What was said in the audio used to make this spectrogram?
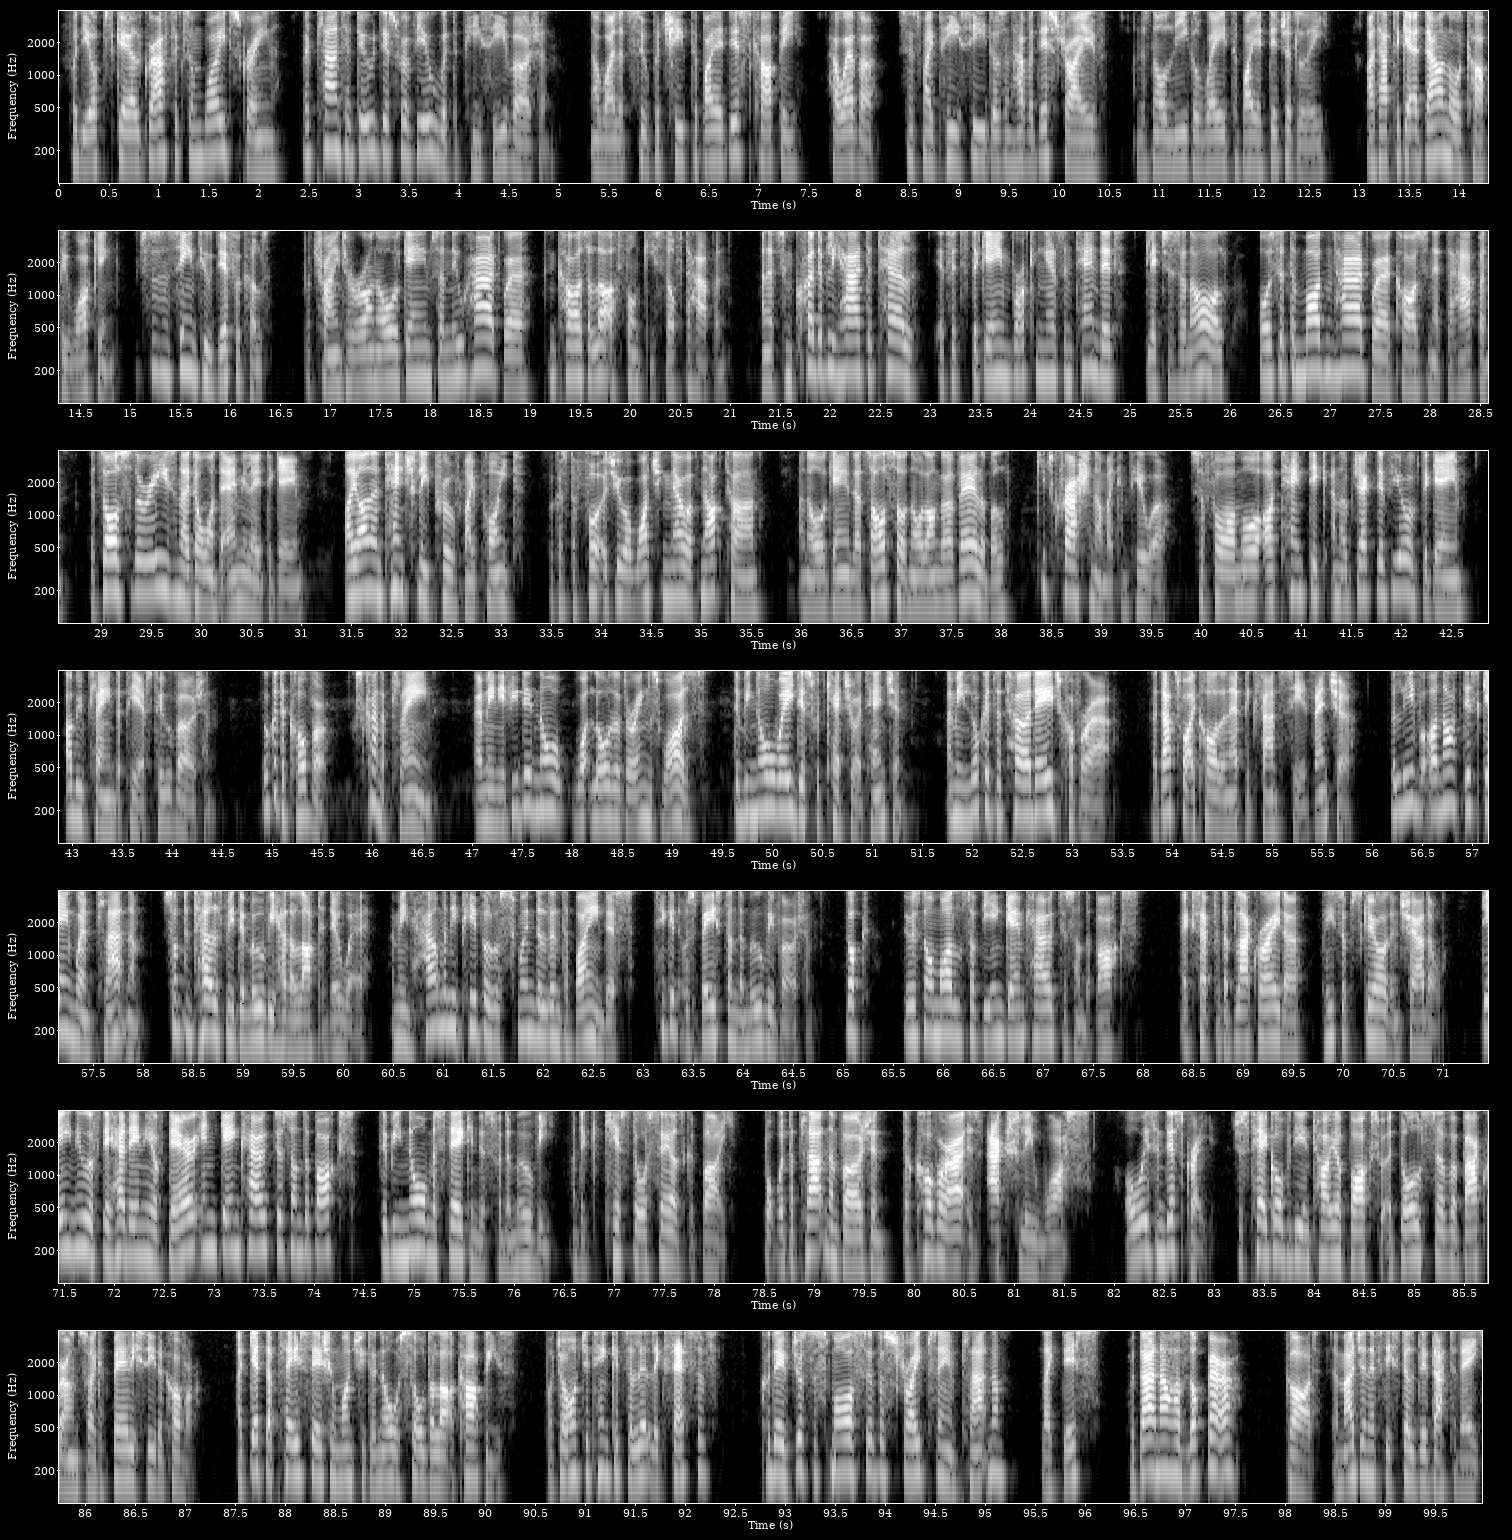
For the upscaled graphics and widescreen, I plan to do this review with the PC version. Now while it's super cheap to buy a disc copy, however, since my PC doesn't have a disc drive and there's no legal way to buy it digitally, I'd have to get a download copy working, which doesn't seem too difficult, but trying to run old games on new hardware can cause a lot of funky stuff to happen and it's incredibly hard to tell if it's the game working as intended, glitches and all, or is it the modern hardware causing it to happen. It's also the reason I don't want to emulate the game. I unintentionally proved my point, because the footage you are watching now of Nocturne, an old game that's also no longer available, keeps crashing on my computer. So for a more authentic and objective view of the game, I'll be playing the PS2 version. Look at the cover, looks kinda plain. I mean if you didn't know what Lord of the Rings was, There'd be no way this would catch your attention. I mean, look at the Third Age cover art. Now that's what I call an epic fantasy adventure. Believe it or not, this game went platinum. Something tells me the movie had a lot to do with it. I mean, how many people were swindled into buying this, thinking it was based on the movie version? Look, there is no models of the in-game characters on the box. Except for the Black Rider, but he's obscured in shadow. They knew if they had any of their in-game characters on the box, there'd be no mistaking this for the movie, and they could kiss those sales goodbye. But with the platinum version, the cover art is actually worse. Oh, isn't this great? Just take over the entire box with a dull silver background so I can barely see the cover. I get that PlayStation wants you to know it sold a lot of copies, but don't you think it's a little excessive? Could they have just a small silver stripe saying platinum? Like this? Would that not have looked better? God, imagine if they still did that today.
